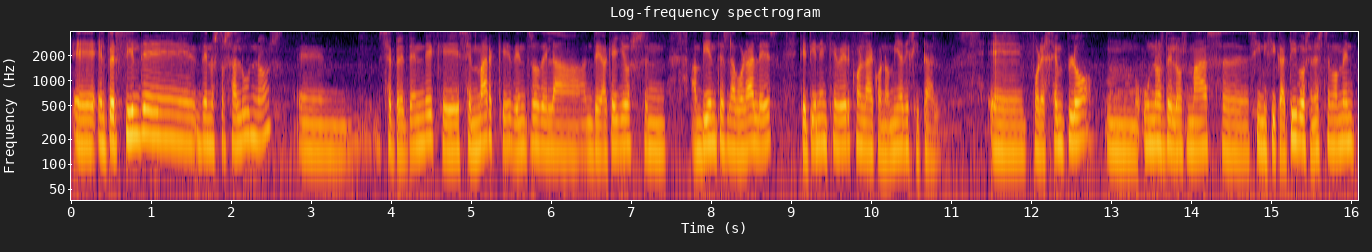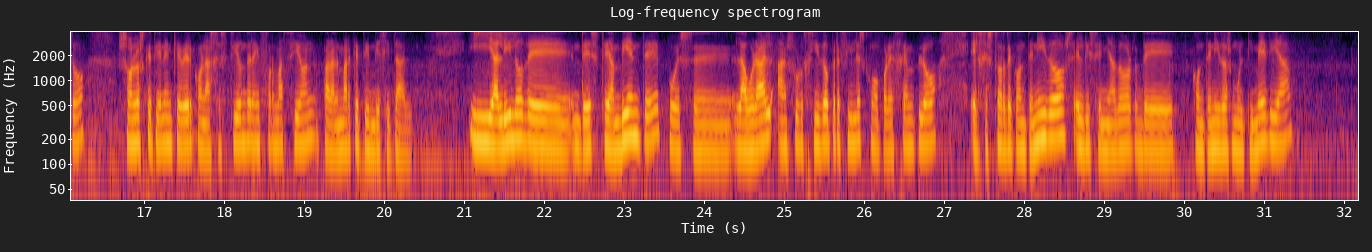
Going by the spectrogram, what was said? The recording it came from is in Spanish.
Eh, el perfil de, nuestros alumnos eh, se pretende que se enmarque dentro de, aquellos mm, ambientes laborales que tienen que ver con la economía digital. Eh, por ejemplo, mm, unos de los más significativos en este momento son los que tienen que ver con la gestión de la información para el marketing digital. Y al hilo de, este ambiente pues, laboral han surgido perfiles como por ejemplo el gestor de contenidos, el diseñador de contenidos multimedia,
